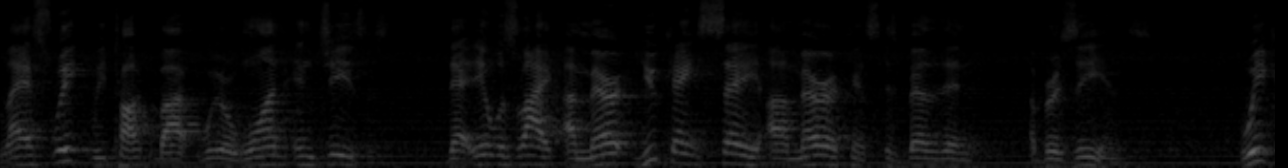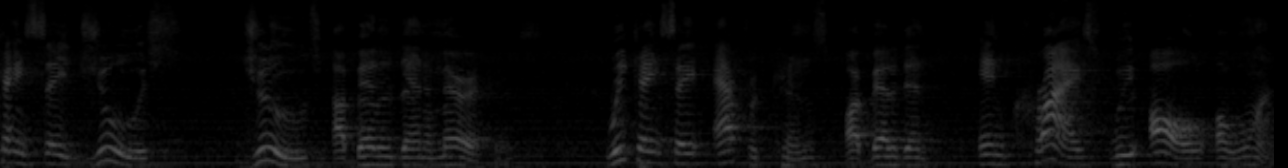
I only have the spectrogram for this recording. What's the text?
Last week we talked about we are one in Jesus. That it was like Ameri- you can't say Americans is better than Brazilians. We can't say Jewish Jews are better than Americans. We can't say Africans are better than in Christ, we all are one.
